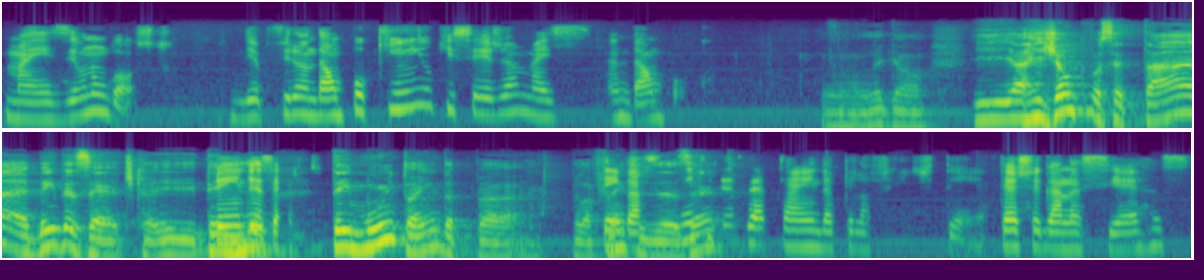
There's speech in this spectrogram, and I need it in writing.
mas eu não gosto. Eu prefiro andar um pouquinho que seja, mas andar um pouco. Ah, legal. E a região que você está é bem desértica. E tem bem deserto. Tem muito ainda pra, pela frente tem de deserto? Tem deserto ainda pela frente, tem. Até chegar nas Sierras,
